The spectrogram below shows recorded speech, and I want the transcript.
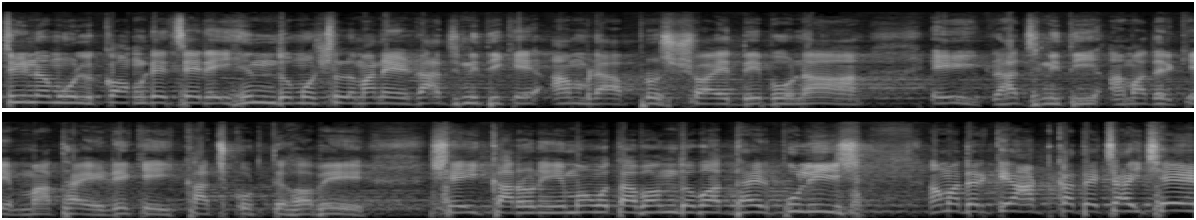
তৃণমূল কংগ্রেসের এই হিন্দু মুসলমানের রাজনীতিকে আমরা প্রশ্রয় দেব না। এই রাজনীতি আমাদেরকে মাথায় রেখেই কাজ করতে হবে। সেই কারণে মমতা বন্দ্যোপাধ্যায়ের পুলিশ আমাদেরকে আটকাতে চাইছেন।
